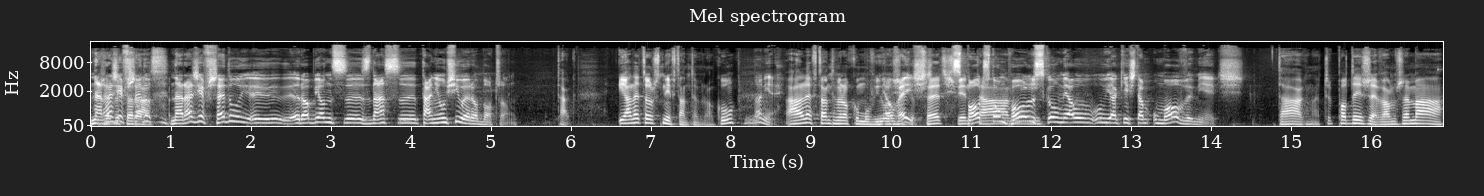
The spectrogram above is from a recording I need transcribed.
Na razie wszedł, raz. na razie wszedł yy, robiąc z nas y, tanią siłę roboczą. Tak. I ale to już nie w tamtym roku. No nie. Ale w tamtym roku mówiło Miał się, wejść. że przed Z świętami... Pocztą Polską miał jakieś tam umowy mieć. Tak, znaczy podejrzewam, że ma.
